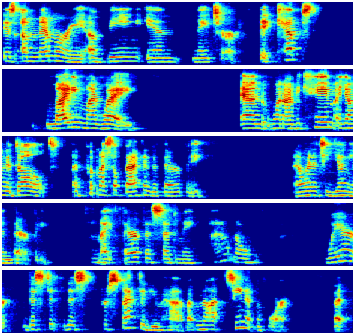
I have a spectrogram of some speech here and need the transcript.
is a memory of being in nature. It kept lighting my way. And when I became a young adult, I put myself back into therapy. I went into Jungian therapy. And my therapist said to me, I don't know where this, this perspective you have, I've not seen it before, but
